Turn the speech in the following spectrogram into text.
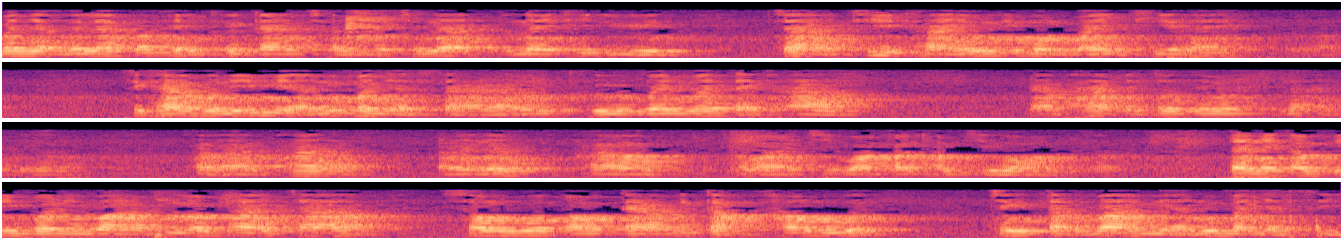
บัญญัติไว้แล้วก็เห็นคือการฉันชนะในที่อื่น จากที่ทายุนิมนต์ไว้ทีแรก สิกขาบทนี้มีอนุบัญญัติสามคือเว้นไว้แต่ข้าอาผ้าเป็นต้นใช่ไหมได้เลยครับข่าวอาผ้าอะไรนะข่าวถวายจีวรก่อนทำจีวรครับ แต่ในคำพีบริวารที่พระเจ้าทรงรวมเอาการวิกรรมเข้าด้วยจึงตัดว่ามีอนุบัญญัติสี่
